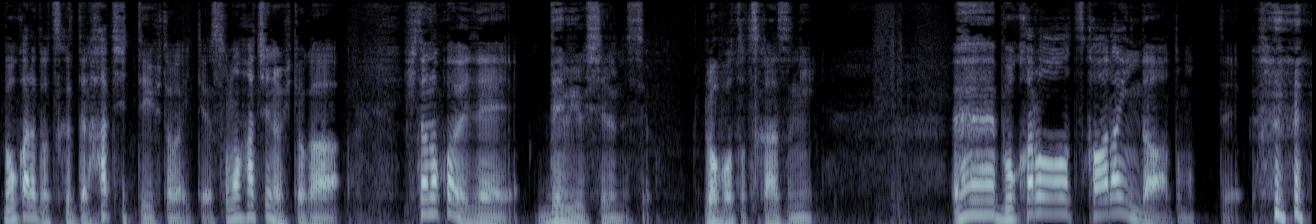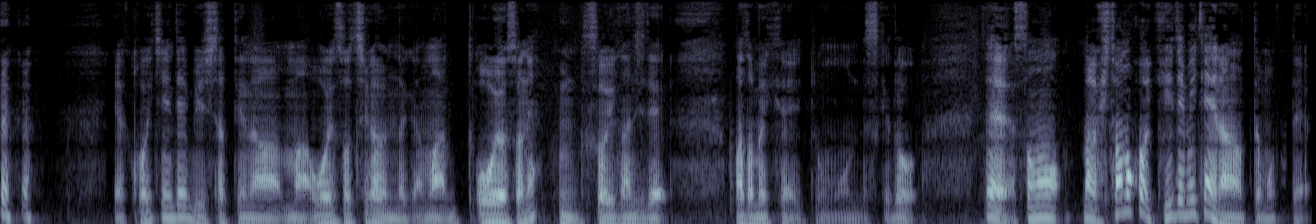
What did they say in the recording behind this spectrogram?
ボーカロイド作ってるハチっていう人がいて、そのハチの人が、人の声でデビューしてるんですよ。ロボット使わずに。えー、ボカロ使わないんだと思って。いや、小一にデビューしたっていうのは、まあ、おおよそ違うんだけど、まあ、おおよそね、うん、そういう感じでまとめていきたいと思うんですけど、で、その、なんか人の声聞いてみたいなって思って、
